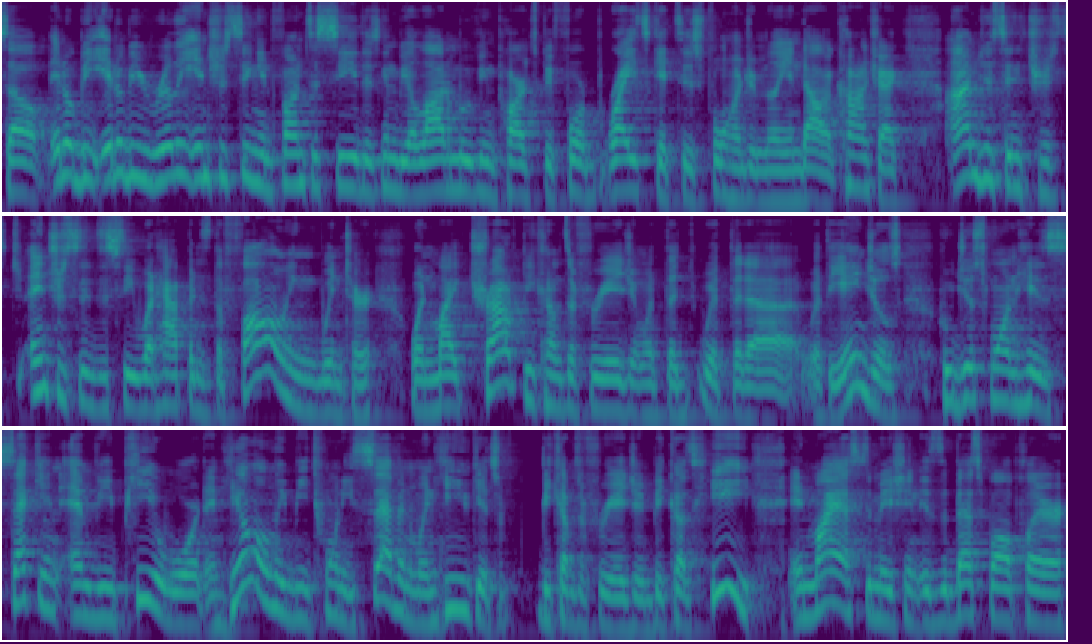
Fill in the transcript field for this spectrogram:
So it'll be it'll be really interesting and fun to see. There's going to be a lot of moving parts before Bryce gets his 400 million dollar contract. I'm just interest, interested to see what happens the following winter when Mike Trout becomes a free agent with the with the uh, with the Angels, who just won his second MVP award, and he'll only be 27 when he gets becomes a free agent because he, in my estimation, is the best ball player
